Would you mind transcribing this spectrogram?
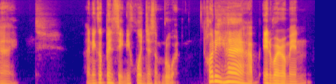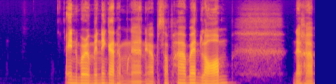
ง่ายๆ อันนี้ก็เป็นสิ่งที่ควรจะสำรวจ ข้อที่ 5 ครับ environment environment ในการทำงานนะครับ สภาพแวดล้อมนะครับ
